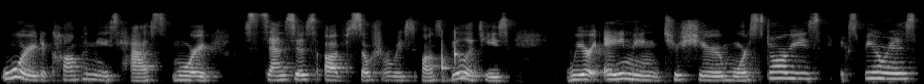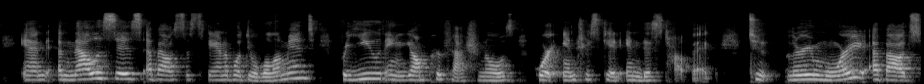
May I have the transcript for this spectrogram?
or the companies has more senses of social responsibilities, we are aiming to share more stories, experience, and analysis about sustainable development for youth and young professionals who are interested in this topic to learn more about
